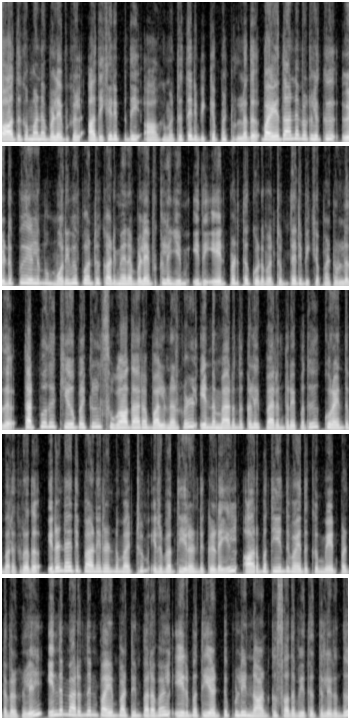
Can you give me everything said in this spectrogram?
பாதகமான விளைவுகள் அதிகரிப்பதே ஆகும் என்று தெரிவிக்கப்பட்டுள்ளது. வயதானவர்களுக்கு இடுப்பு எலும்பு முறிவு போன்ற கடுமையான விளைவுகளையும் இது ஏற்படுத்தக்கூடும் என்றும் தெரிவிக்கப்பட்டுள்ளது. தற்போது கியூபைக்கில் சுகாதார வல்லுநர்கள் இந்த மருந்துகளை பரிந்துரைப்பது குறைந்து வருகிறது. இரண்டாயிரத்தி பனிரெண்டு மற்றும் இருபத்தி இரண்டுக்கு இடையில் அறுபத்தி ஐந்து வயதுக்கு மேற்பட்டவர்களில் இந்த மருந்தின் பயன்பாட்டின் பரவல் இருபத்தி எட்டு புள்ளி நான்கு சதவீதத்திலிருந்து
